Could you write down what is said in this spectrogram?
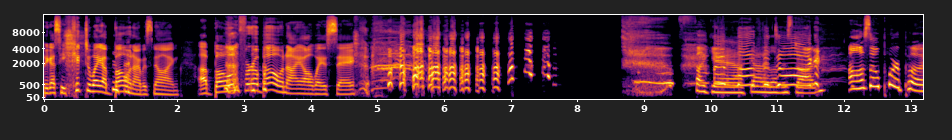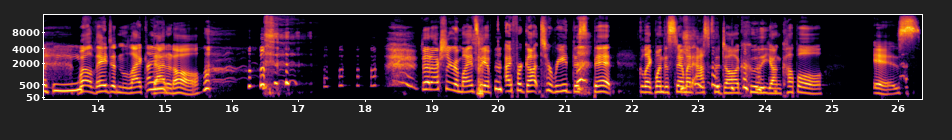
because he kicked away a bone I was gnawing. A bone for a bone, I always say. fuck yeah, love God, I the love this dog. Also, poor puppy. Well, they didn't like I- that at all. that actually reminds me of I forgot to read this bit. Like when the snowman asks the dog who the young couple is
